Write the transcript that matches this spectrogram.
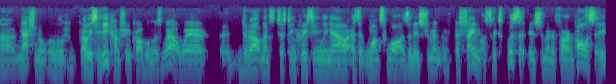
uh, national OECD country problem as well, where uh, development's just increasingly now, as it once was, an instrument of a shameless, and explicit instrument of foreign policy,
